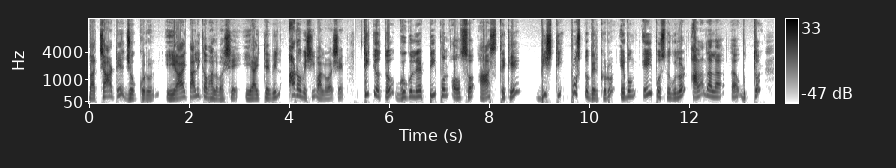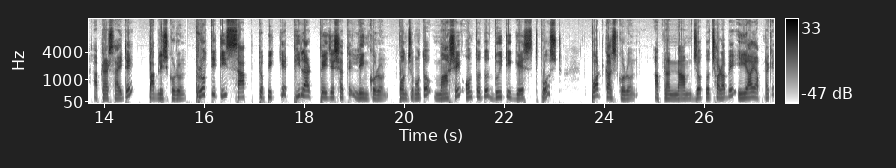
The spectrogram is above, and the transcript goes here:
বা চার্টে যোগ করুন। এআই তালিকা ভালোবাসে এআই টেবিল আরও বেশি ভালোবাসে। তৃতীয়ত গুগলের পিপল অলসো আস থেকে বিশটি প্রশ্ন বের করুন এবং এই প্রশ্নগুলোর আলাদা আলাদা উত্তর আপনার সাইটে পাবলিশ করুন। প্রতিটি সাব টপিককে ফিলার পেজের সাথে লিঙ্ক করুন। পঞ্চমত, মাসে অন্তত দুইটি গেস্ট পোস্ট পডকাস্ট করুন। আপনার নাম যত ছড়াবে এআই আপনাকে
